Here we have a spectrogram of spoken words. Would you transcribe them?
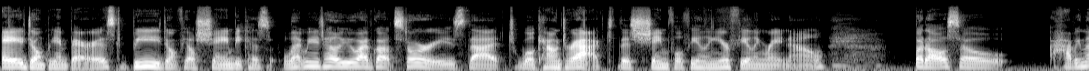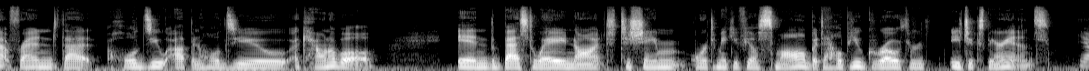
a don't be embarrassed. B don't feel shame because let me tell you i've got stories that will counteract this shameful feeling you're feeling right now. Mm-hmm. But also having that friend that holds you up and holds you accountable in the best way, not to shame or to make you feel small, but to help you grow through each experience. Yeah.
